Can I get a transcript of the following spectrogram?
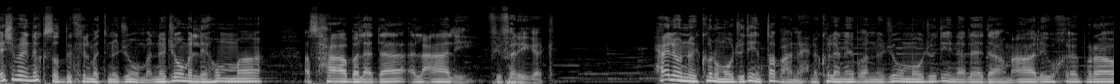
إيش ما نقصد بكلمة نجوم؟ النجوم اللي هم أصحاب الأداء العالي في فريقك حلو إنه يكونوا موجودين طبعا إحنا كلنا نبغى النجوم موجودين اللي ادائهم عالي وخبرة.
